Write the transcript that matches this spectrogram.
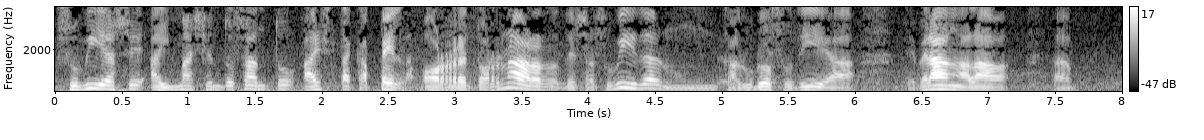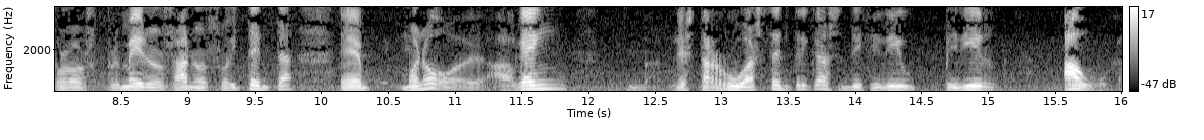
subíase a imaxen do santo a esta capela. Ao retornar desa subida, nun caluroso día de verán, alá eh, polos primeiros anos 80, eh, bueno, eh, alguén nestas rúas céntricas decidiu pedir auga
